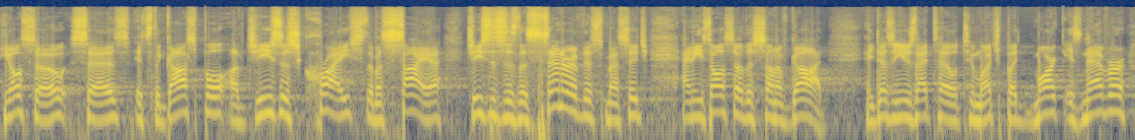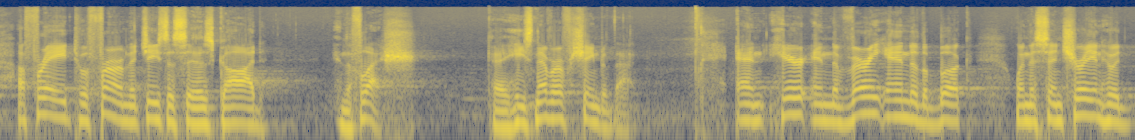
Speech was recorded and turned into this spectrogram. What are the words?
He also says it's the gospel of Jesus Christ, the Messiah. Jesus is the center of this message, and he's also the Son of God. He doesn't use that title too much, but Mark is never afraid to affirm that Jesus is God in the flesh. Okay, he's never ashamed of that. And here in the very end of the book, when the centurion who had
